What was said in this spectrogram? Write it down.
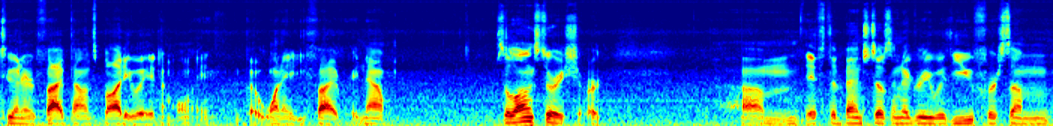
205 pounds body weight. I'm only about 185 right now. So, long story short, um, if the bench doesn't agree with you for some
